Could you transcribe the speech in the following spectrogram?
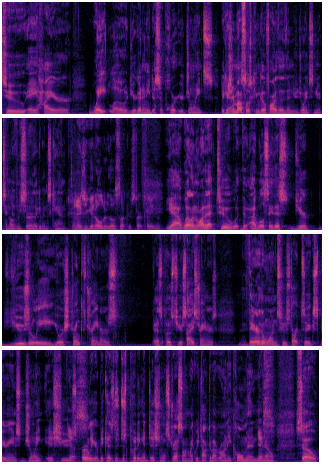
to a higher weight load, you're going to need to support your joints because your muscles can go farther than your joints and your oh, tendons Oh, sure. and ligaments can. And as you get older, those suckers start fading. Yeah, well, and a lot of that too. I will say this: you're usually your strength trainers, as opposed to your size trainers, they're the ones who start to experience joint issues Yes. earlier because they're just putting additional stress on. Like we talked about Ronnie Coleman, Yes. you know. So,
